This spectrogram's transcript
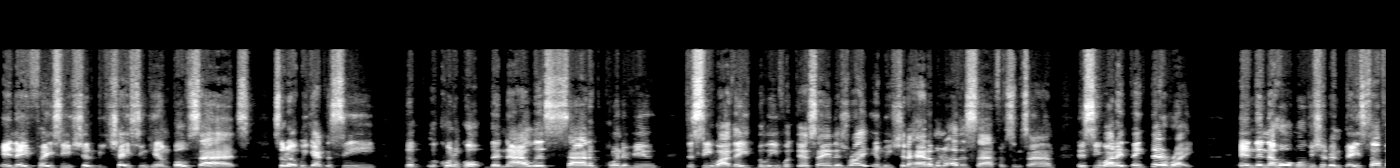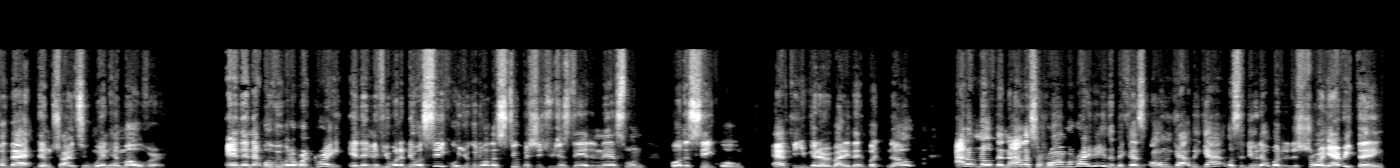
and they basically should be chasing him both sides so that we got to see the, the quote unquote the nihilist side of point of view to see why they believe what they're saying is right, and we should have had them on the other side for some time to see why they think they're right. And then the whole movie should have been based off of that, them trying to win him over. And then that movie would have worked great. And then if you want to do a sequel, you could do all the stupid shit you just did in this one for the sequel after you get everybody there. But no, I don't know if the nihilists are wrong or right either, because only guy we got was the dude that wanted to destroy everything,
